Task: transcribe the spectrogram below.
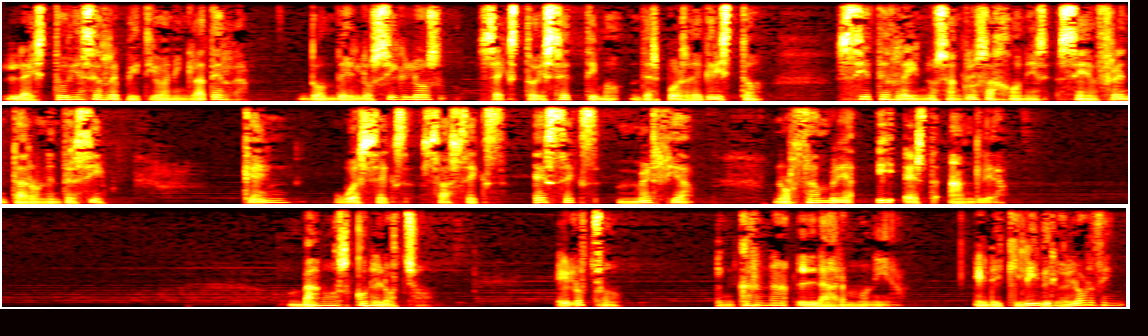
la historia se repitió en Inglaterra, donde en los siglos VI y VII después de Cristo, siete reinos anglosajones se enfrentaron entre sí. Kent, Wessex, Sussex, Essex, Mercia, Northumbria y East Anglia. Vamos con el 8. El 8 encarna la armonía, el equilibrio, el orden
